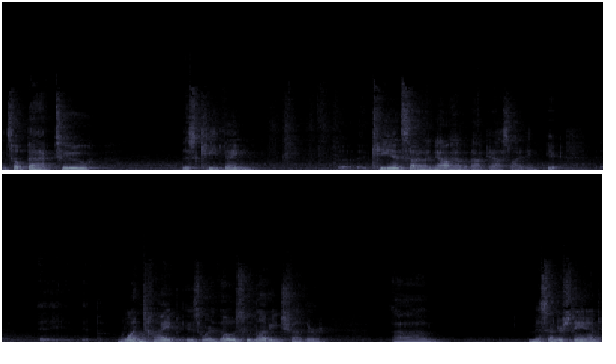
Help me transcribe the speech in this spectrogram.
And so back to this key thing, uh, key insight I now have about gaslighting. It, one type is where those who love each other uh, misunderstand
